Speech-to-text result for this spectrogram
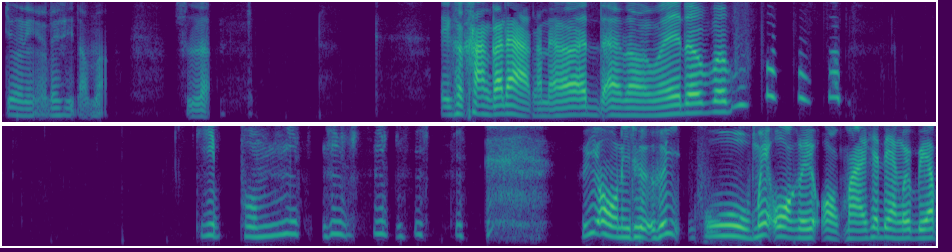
เจอร์นี่อยากได้สีดำอะสุดละ ไอ้ข้างๆก็ด่ากันนะแต่เราไม่ได้แบกีบผมฮิตฮิตฮิตเฮ้ยออกนี่เถอะเฮ้ยโอ้ไม่ออกเลยออกมาแค่แดงแวบ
